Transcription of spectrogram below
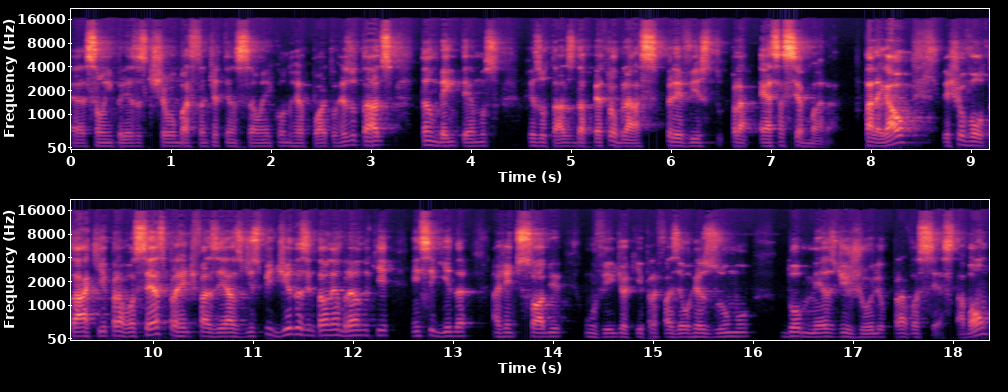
uh, são empresas que chamam bastante atenção aí quando reportam resultados. Também temos resultados da Petrobras previsto para essa semana. Tá legal? Deixa eu voltar aqui para vocês para a gente fazer as despedidas. Então, lembrando que em seguida a gente sobe um vídeo aqui para fazer o resumo do mês de julho para vocês, tá bom?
